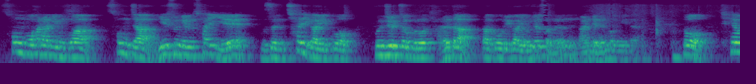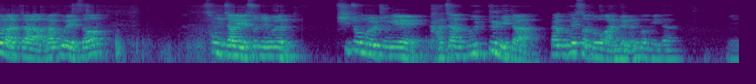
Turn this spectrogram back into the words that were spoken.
성부 하나님과 성자 예수님 사이에 무슨 차이가 있고 본질적으로 다르다라고 우리가 여겨서는 안 되는 겁니다. 또 태어났다라고 해서 성자 예수님은 피조물 중에 가장 으뜸이다라고 해서도 안 되는 겁니다. 예,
